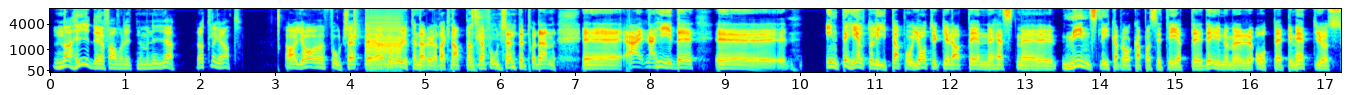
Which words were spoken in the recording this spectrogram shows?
Nahid är favorit nummer 9. Rött eller grönt? Ja, jag fortsätter. Jag låg ju till den där röda knappen, så jag fortsätter på den. Eh, Nahid, eh, inte helt att lita på. Jag tycker att en häst med minst lika bra kapacitet, eh, det är nummer åtta Epimetheus.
